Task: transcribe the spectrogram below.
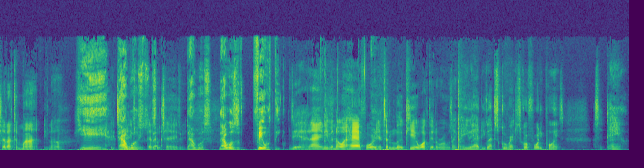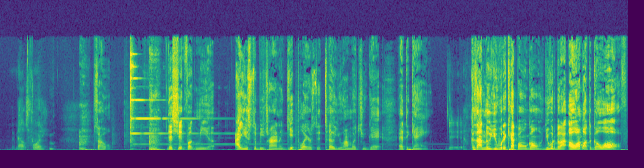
Shout out to Mont. You know, Yeah, that was me. That's that, what changed me. that was that was filthy. Yeah, and I ain't even know I had 40 until the little kid walked in the room. Was like, man, you had you got the school record, score 40 points. I said, damn, that was 40. So this shit fucked me up. I used to be trying to get players to tell you how much you get at the game. Yeah, Cause I knew you would have kept on going. You would have been like, "Oh, I'm about to go off,"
